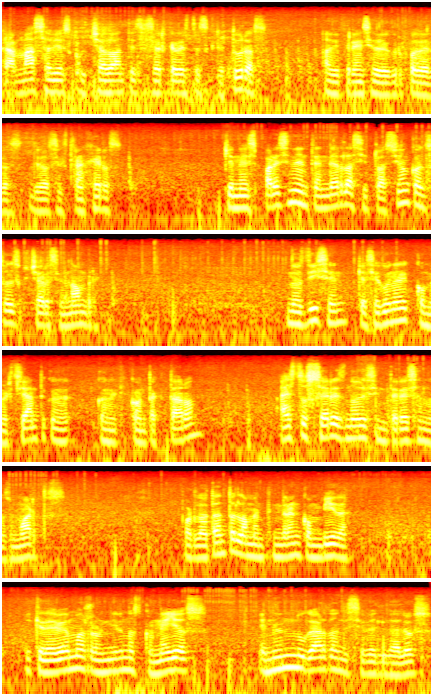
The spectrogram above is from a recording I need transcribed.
Jamás había escuchado antes acerca de estas criaturas, a diferencia del grupo de los, de los extranjeros, quienes parecen entender la situación con solo escuchar ese nombre. Nos dicen que según el comerciante con el, con el que contactaron, a estos seres no les interesan los muertos, por lo tanto la mantendrán con vida, y que debemos reunirnos con ellos en un lugar donde se ve la luz,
